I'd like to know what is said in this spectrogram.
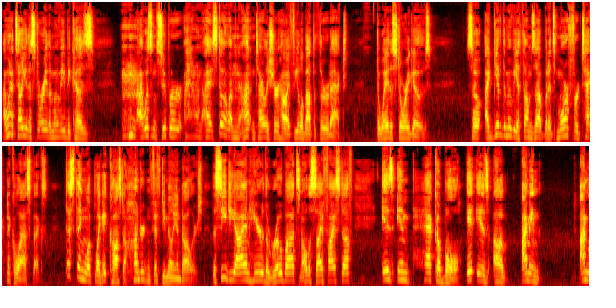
I want to tell you the story of the movie because I wasn't super, I don't I still am not entirely sure how I feel about the third act, the way the story goes. So I give the movie a thumbs up, but it's more for technical aspects. This thing looked like it cost $150 million. The CGI in here, the robots and all the sci-fi stuff is impeccable. It is, uh, I mean, I'm,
